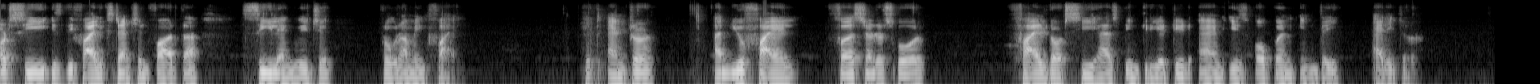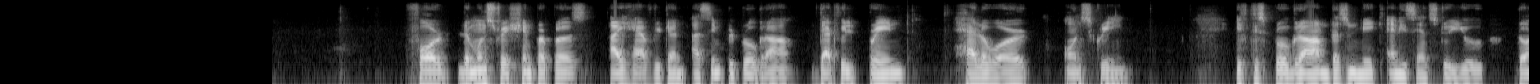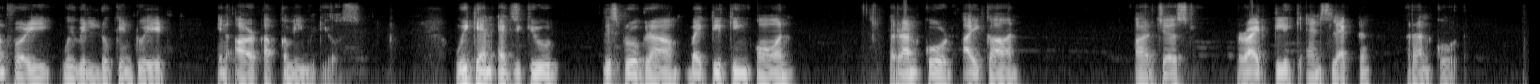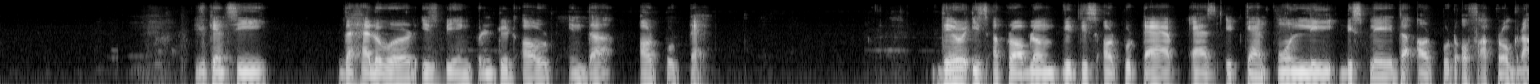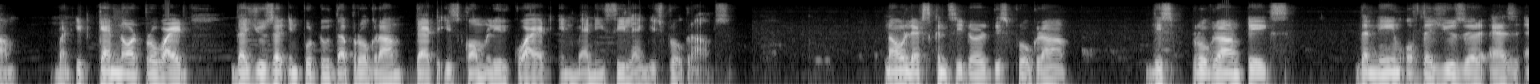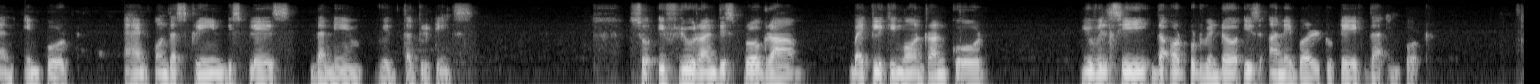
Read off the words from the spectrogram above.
C is the file extension for the c language programming file. Hit enter. A new file first underscore file.c has been created and is open in the editor. For demonstration purpose, I have written a simple program that will print hello world on screen. If this program doesn't make any sense to you, don't worry, we will look into it in our upcoming videos. We can execute this program by clicking on run code icon or just right click and select run code. You can see the hello world is being printed out in the output tab. There is a problem with this output tab as it can only display the output of a program, but it cannot provide the user input to the program that is commonly required in many C language programs. Now let's consider this program. This program takes the name of the user as an input and on the screen displays the name with the greetings. So if you run this program by clicking on run code, you will see the output window is unable to take the input.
